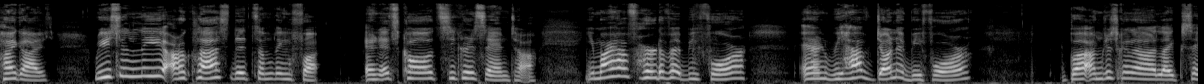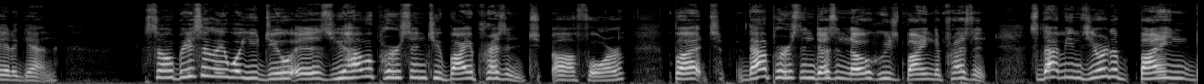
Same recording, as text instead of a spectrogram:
Hi guys. Recently our class did something fun and it's called Secret Santa. You might have heard of it before and we have done it before, but I'm just to like say it again. So basically what you do is you have a person to buy a present uh, for but that person doesn't know who's buying the present. So that means you're the buying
